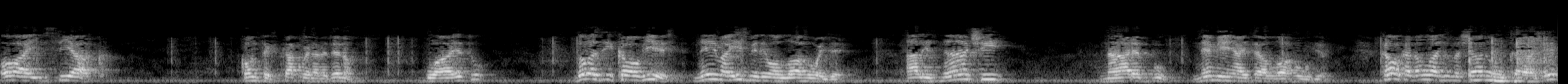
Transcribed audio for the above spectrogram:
ovaj sijak, kontekst kako je navedeno u ajetu, dolazi kao vijest, nema izmjene u Allahu ide, ali znači naredbu, ne mijenjajte Allahu uvjer. Kao kad Allah je mašanu kaže,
